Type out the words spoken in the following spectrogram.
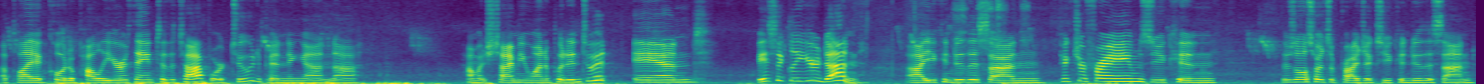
apply a coat of polyurethane to the top or two, depending on uh, how much time you want to put into it. And basically you're done. Uh, you can do this on picture frames. You can, there's all sorts of projects you can do this on.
